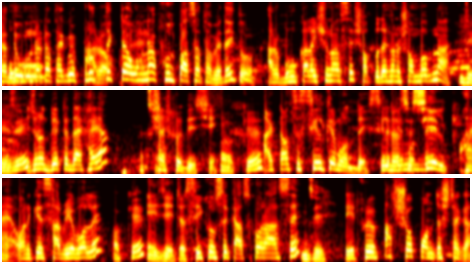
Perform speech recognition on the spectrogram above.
সাথে ওন্নাটা থাকবে প্রত্যেকটা ওন্না ফুল পাঁচ হাত হবে তাই তো? আর বহু কালেকশন আছে সব তো দেখানো সম্ভব না। এই জন্য দু একটা দেখায়া শেষ করে দিচ্ছি. আরেকটা হচ্ছে সিল্কের মধ্যে। হচ্ছে মধ্যে হ্যাঁ অনেকে সাবিয়া বলে। ওকে এই যে এটা সিকোয়েন্সে কাজ করা আছে। জি। রেট পড়বে পাঁচশো পঞ্চাশ টাকা।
